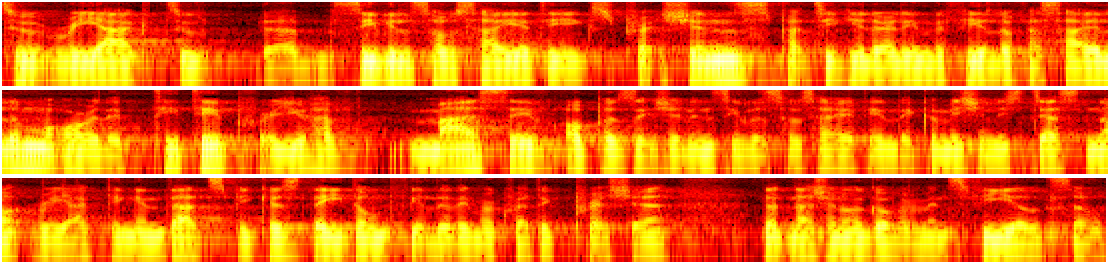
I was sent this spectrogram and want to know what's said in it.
to react to um, civil society expressions, particularly in the field of asylum or the TTIP, where you have massive opposition in civil society and the Commission is just not reacting and that's because they don't feel the democratic pressure that national governments feel. So,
